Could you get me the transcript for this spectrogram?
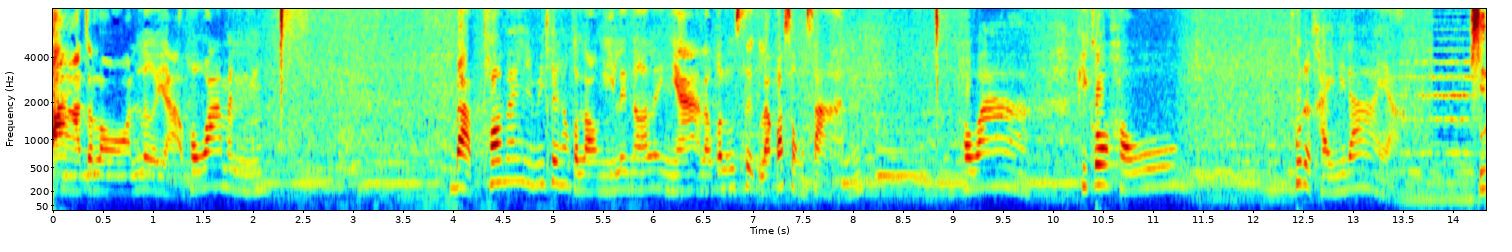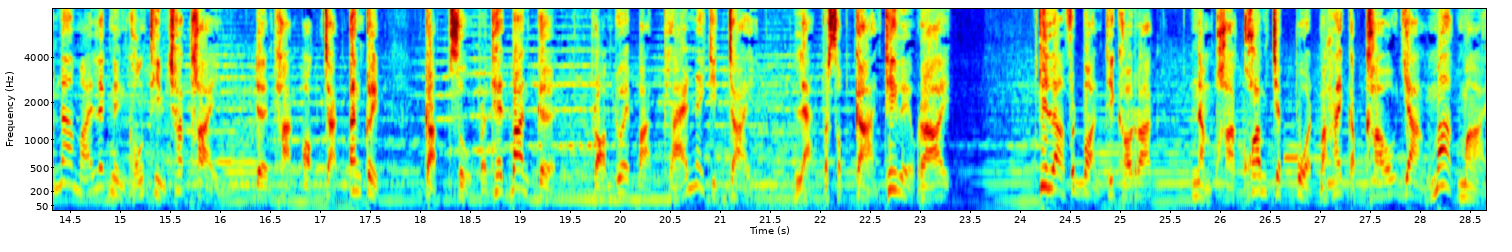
ตาจะร้อนเลยอะ่ะ เพราะว่ามัน แบบพ่อแม่ยังไม่เคยทำกับเราอย่างนี้เลยเนาะอะไรเงี้ย เราก็รู้สึกแล้วก็สงสาร เพราะว่าพี่โก้เขา พูดกับใครไม่ได้อะศูนย์หน้าหมายเลขหนึ่งของทีมชาติไทย เดินทางออกจากอังกฤษกลับสู่ประเทศบ้านเกิด พร้อมด้วยบาดแผลในจิตใจ และประสบการณ์ที่เลวร้าย กีฬาฟุตบอลที่เขารักนำพาความเจ็บปวดมาให้กับเขาอย่างมากมาย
